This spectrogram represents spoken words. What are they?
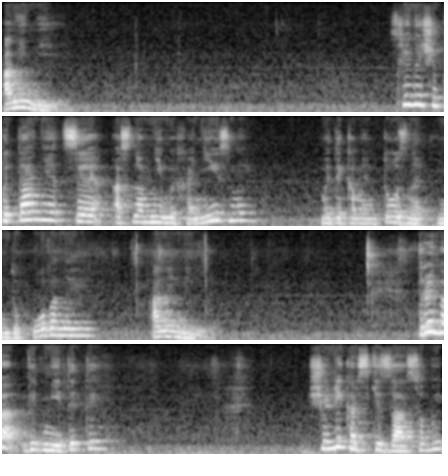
анемії. Слідуюче питання це основні механізми медикаментозно індукованої анемії. Треба відмітити, що лікарські засоби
